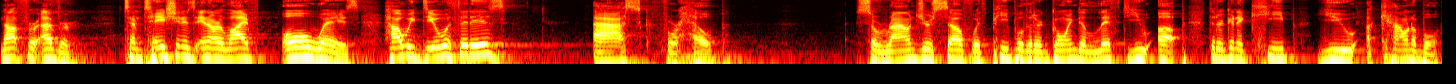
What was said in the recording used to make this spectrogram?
not forever. Temptation is in our life always. How we deal with it is ask for help. Surround yourself with people that are going to lift you up, that are going to keep you accountable.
